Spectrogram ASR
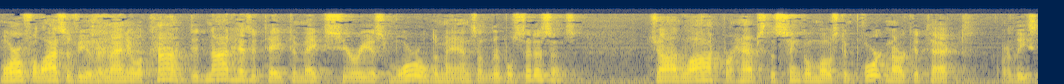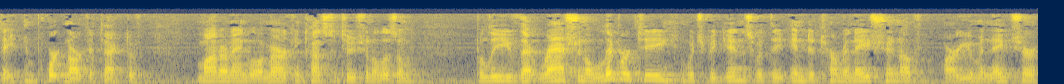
moral philosophy of Immanuel Kant, did not hesitate to make serious moral demands on liberal citizens. John Locke, perhaps the single most important architect, or at least a important architect of modern Anglo American constitutionalism, believed that rational liberty, which begins with the indetermination of our human nature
